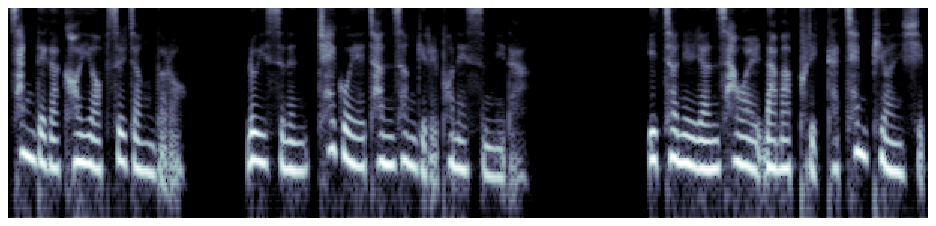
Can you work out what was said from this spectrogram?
상대가 거의 없을 정도로 루이스는 최고의 전성기를 보냈습니다. 2001년 4월 남아프리카 챔피언십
